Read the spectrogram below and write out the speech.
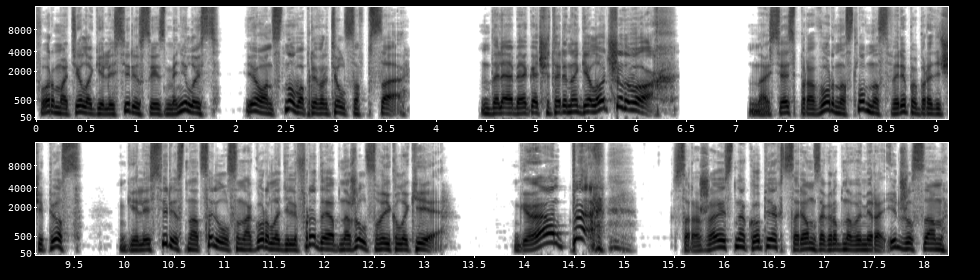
Форма тела Гелисириса изменилась, и он снова превратился в пса. «Для бега четыре ноги лучше двух!» Носясь проворно, словно свирепый бродячий пес, Гелисирис нацелился на горло Дельфреда и обнажил свои клыки. «Ганта!» Сражаясь на копьях царем загробного мира Иджисом,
